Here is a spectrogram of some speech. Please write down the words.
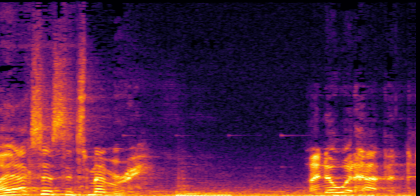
I accessed its memory. I know what happened.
